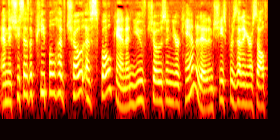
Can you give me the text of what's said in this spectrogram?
And then she says the people have, have spoken and you've chosen your candidate. And she's presenting herself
